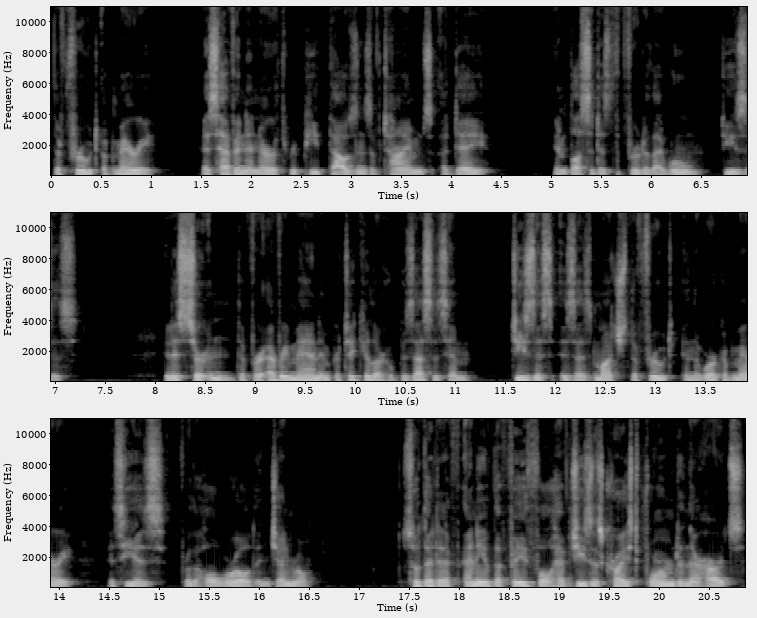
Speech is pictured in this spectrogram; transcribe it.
the fruit of Mary, as heaven and earth repeat thousands of times a day, and blessed is the fruit of thy womb, Jesus. It is certain that for every man in particular who possesses him, Jesus is as much the fruit and the work of Mary as he is for the whole world in general so that if any of the faithful have Jesus Christ formed in their hearts,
